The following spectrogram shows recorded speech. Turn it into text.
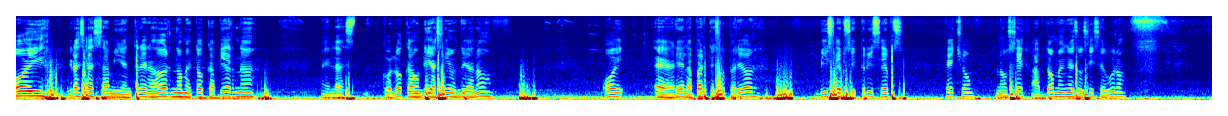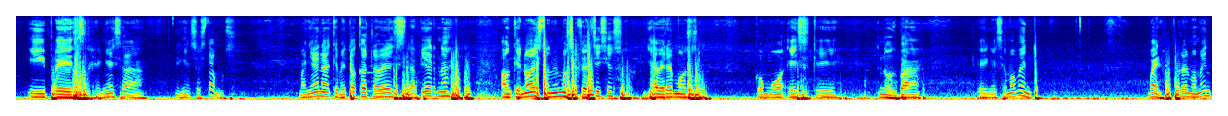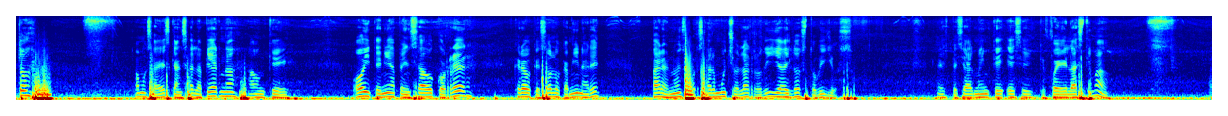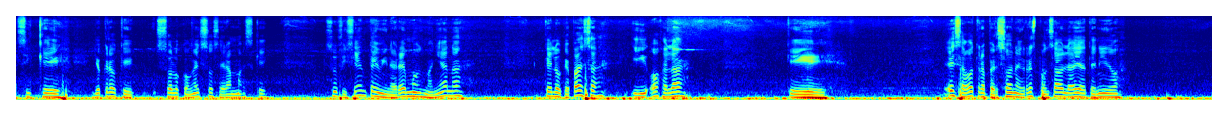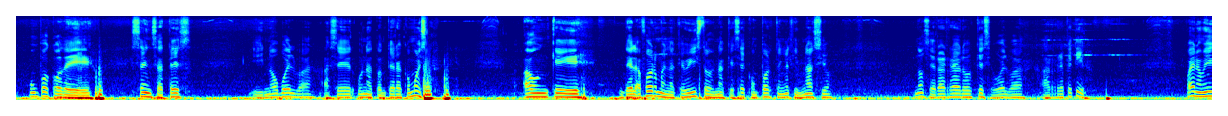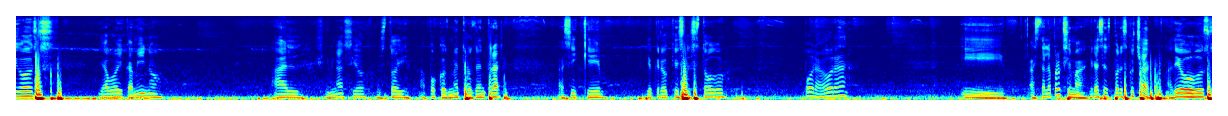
Hoy, gracias a mi entrenador, no me toca pierna, me las coloca un día sí, un día no. Hoy eh, haré la parte superior, bíceps y tríceps, pecho, no sé, abdomen, eso sí seguro. Y pues en esa en eso estamos. Mañana que me toca otra vez la pierna, aunque no estos mismos ejercicios, ya veremos cómo es que nos va en ese momento. Bueno, por el momento vamos a descansar la pierna, aunque hoy tenía pensado correr, creo que solo caminaré para no esforzar mucho la rodilla y los tobillos, especialmente ese que fue lastimado. Así que yo creo que solo con eso será más que suficiente. Miraremos mañana qué es lo que pasa y ojalá que esa otra persona irresponsable haya tenido un poco de sensatez y no vuelva a hacer una tontera como esta. Aunque de la forma en la que he visto, en la que se comporta en el gimnasio, no será raro que se vuelva a repetir. Bueno amigos, ya voy camino al gimnasio, estoy a pocos metros de entrar, así que yo creo que eso es todo por ahora y hasta la próxima. Gracias por escuchar. Adiós.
